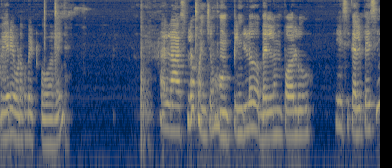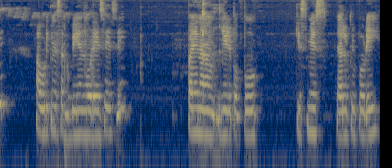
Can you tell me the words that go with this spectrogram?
వేరే ఉడకబెట్టుకోవాలి. లాస్ట్లో కొంచెం పిండిలో బెల్లం పాలు వేసి కలిపేసి ఆ ఉడికిన సగ్గుబియ్యం కూడా వేసేసి పైన జీడిపప్పు కిస్మిస్ యాలకుల పొడి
